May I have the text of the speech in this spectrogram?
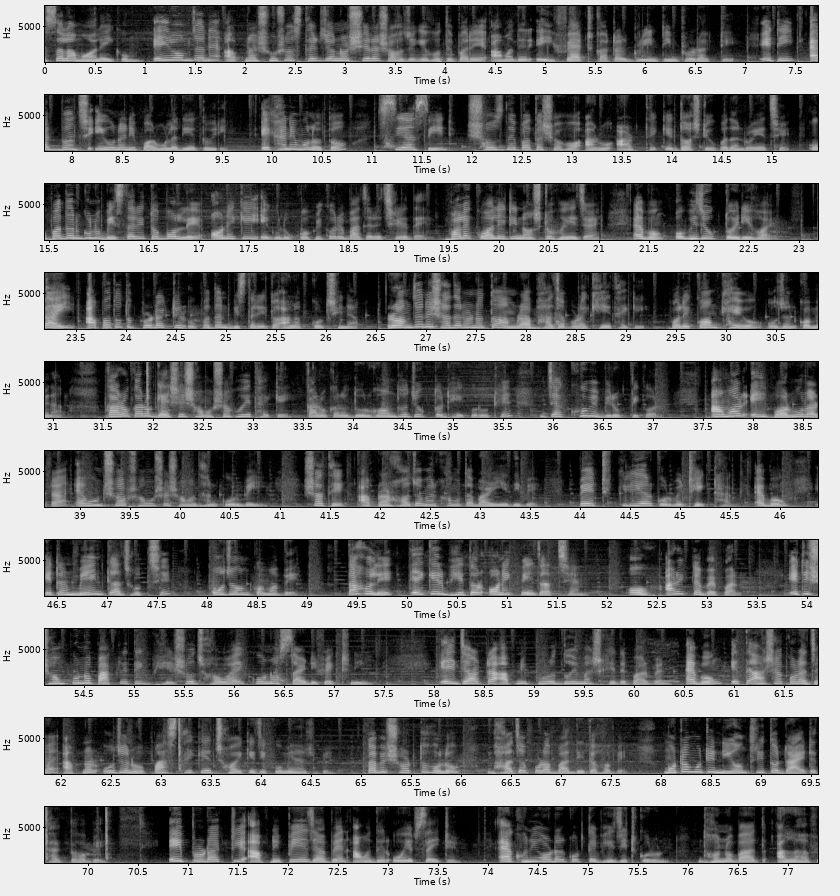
আসসালামু আলাইকুম। এই রমজানে আপনার সুস্বাস্থ্যের জন্য সেরা সহযোগী হতে পারে আমাদের এই ফ্যাট কাটার গ্রিন টিম প্রোডাক্টটি। এটি অ্যাডভান্স ইউনানি ফর্মুলা দিয়ে তৈরি। এখানে মূলত সিয়াসিড সজনে পাতা সহ আরও আট থেকে দশটি উপাদান রয়েছে। উপাদানগুলো বিস্তারিত বললে অনেকেই এগুলো কপি করে বাজারে ছেড়ে দেয়। ফলে কোয়ালিটি নষ্ট হয়ে যায় এবং অভিযোগ তৈরি হয়। তাই আপাতত প্রোডাক্টের উপাদান বিস্তারিত আলাপ করছি না। রমজানে সাধারণত আমরা ভাজা পোড়া খেয়ে থাকি, ফলে কম খেয়েও ওজন কমে না। কারও কারও গ্যাসের সমস্যা হয়ে থাকে, কারও কারও দুর্গন্ধযুক্ত ঢেকুর ওঠে, যা খুবই বিরক্তিকর। আমার এই ফর্মুলাটা এমন সব সমস্যার সমাধান করবেই। সাথে আপনার হজমের ক্ষমতা বাড়িয়ে দিবে, পেট ক্লিয়ার করবে ঠিকঠাক, এবং এটার মেইন কাজ হচ্ছে ওজন কমাবে। তাহলে একের ভেতর অনেক পেয়ে যাচ্ছেন। ও, আরেকটা ব্যাপার। এটি সম্পূর্ণ প্রাকৃতিক ভেষজ হওয়ায় কোনো সাইড ইফেক্ট নেই। এই জারটা আপনি পুরো দুই মাস খেতে পারবেন এবং এতে আশা করা যায় আপনার ওজনও পাঁচ থেকে ছয় কেজি কমে আসবে। তবে শর্ত হলো, ভাজা পোড়া বাদ দিতে হবে। মোটামুটি নিয়ন্ত্রিত ডায়েটে থাকতে হবে। এই প্রোডাক্টটি আপনি পেয়ে যাবেন আমাদের ওয়েবসাইটে। এখনই অর্ডার করতে ভিজিট করুন। ধন্যবাদ, আল্লাহ হাফেজ।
